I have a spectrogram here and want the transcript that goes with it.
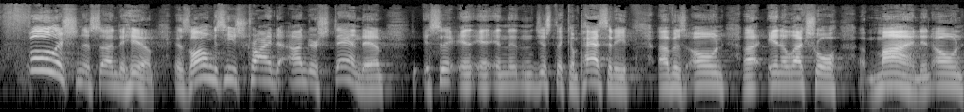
foolishness unto him as long as he's trying to understand them in, just the capacity of his own uh, intellectual mind and own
